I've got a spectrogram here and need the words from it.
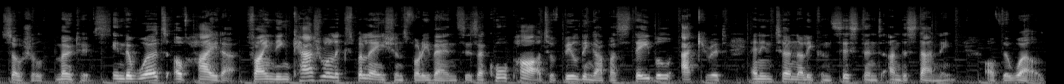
social motives. In the words of Heider, finding casual explanations for events is a core part of building up a stable, accurate, and internally consistent understanding of the world.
